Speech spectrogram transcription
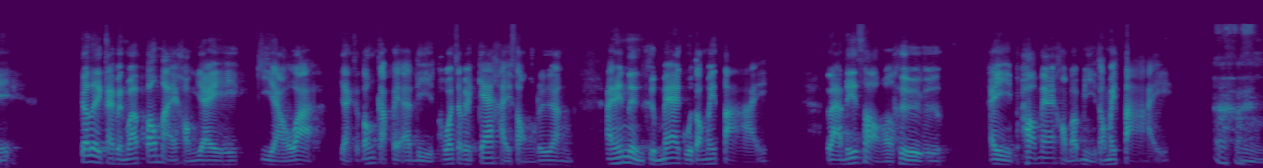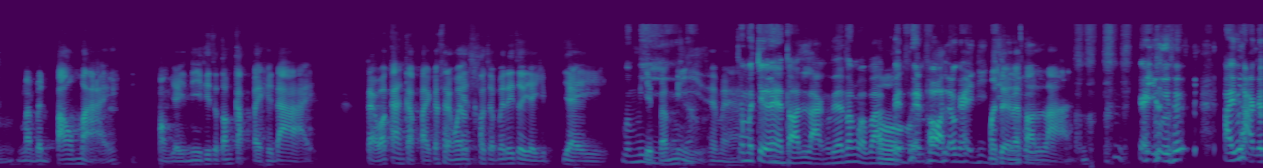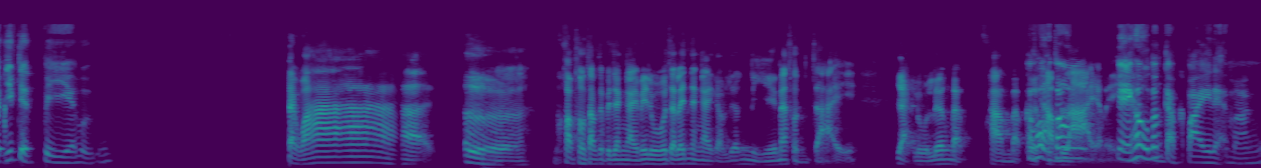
ก็เลยกลายเป็นว่าเป้าหมายของยายเกียวอะอยากจะต้องกลับไปอดีต เพราะว่าจะไปแก้ไขสองเรื่อง อันที่หนึ่งคือแม่กูต้องไม่ตายและอันที่สองก็คือ ไอ้พ่อแม่ของบะหมี่ต้องไม่ตายอ่าอืฮะ มมันเป็นเป้าหมายของยายนี่ที่จะต้องกลับไปให้ได้ แต่ว่าการกลับไปก็แสดงว่าเขาจะไม่ได้เจอยายยายบะหมี่ยายบะหมี่ใช่ไหมต้องมาเจอในตอนหลังเลยต้องแบบว่าโอ้เป็นเพื่อนพ่อแล้วไงจริงๆมาเจอในแล้วตอนหลังอายุอายุห่างกันยี่สิบเจ็ดปีอะมึงแต่ว่า เออ ความทรงจำจะเป็นยังไงไม่รู้ว่าจะเล่นยังไงกับเรื่องนี้น่าสนใจ อยากรู้เรื่องแบบความแบบก็เออคงต้องไทำลายอะไรอย่างไงเงี้ยเขาคงต้องกลับไปแหละมั้ง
